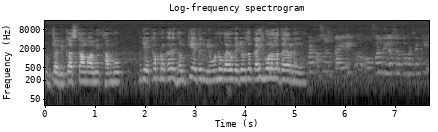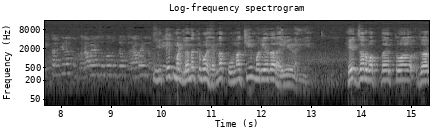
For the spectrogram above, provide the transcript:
तुमच्या विकास कामं आम्ही थांबू म्हणजे एका प्रकारे धमकी आहे तर निवडणूक आयोग याच्याबद्दल काहीच बोलायला तयार नाही मी. तेच म्हटलं ना की ह्यांना कोणाची मर्यादा राहिलेली नाहीये. हेच जर वक्तव्य जर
